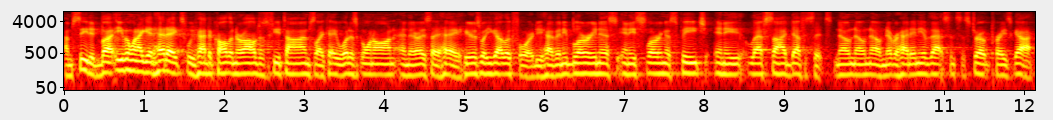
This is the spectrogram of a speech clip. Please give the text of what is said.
I'm seated. But even when I get headaches, we've had to call the neurologist a few times, like, hey, what is going on? And they always say, hey, here's what you got to look for. Do you have any blurriness, any slurring of speech, any left side deficits? No, no, no. Never had any of that since the stroke, praise God.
